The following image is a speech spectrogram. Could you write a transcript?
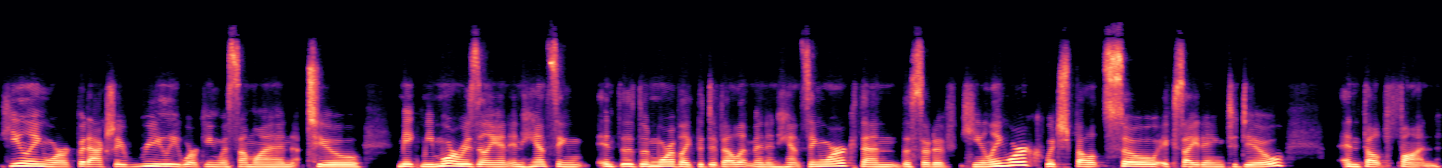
healing work but actually really working with someone to make me more resilient enhancing the more of like the development enhancing work than the sort of healing work which felt so exciting to do and felt fun.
